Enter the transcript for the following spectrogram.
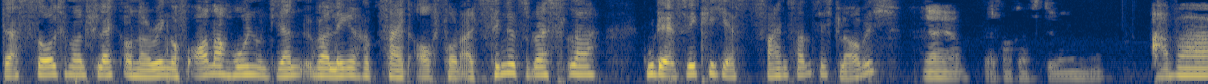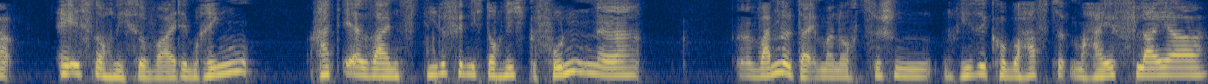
Das sollte man vielleicht auch nach Ring of Honor holen und dann über längere Zeit aufbauen. Als Singles Wrestler, gut, er ist wirklich erst 22, glaube ich. Ja, ja, das ist noch das Ding. aber er ist noch nicht so weit. Im Ring hat er seinen Stil, finde ich, noch nicht gefunden. Er äh, wandelt da immer noch zwischen risikobehaftetem Highflyer,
